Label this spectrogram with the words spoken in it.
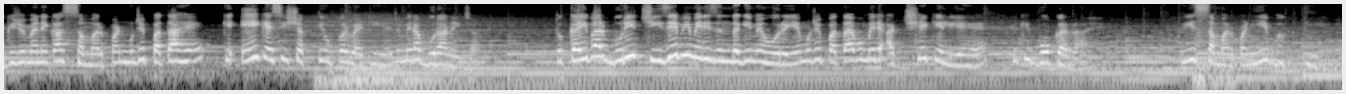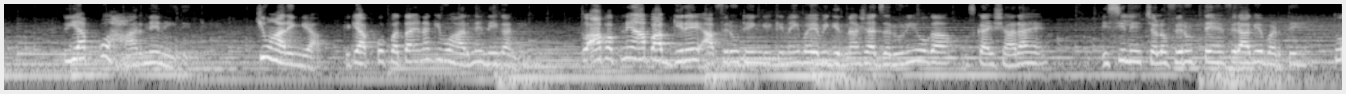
क्योंकि जो मैंने कहा समर्पण, मुझे पता है कि एक ऐसी शक्ति ऊपर बैठी है जो मेरा बुरा नहीं चाहती। तो कई बार बुरी चीज़ें भी मेरी ज़िंदगी में हो रही है, मुझे पता है वो मेरे अच्छे के लिए है, क्योंकि वो कर रहा है। तो ये समर्पण, ये भक्ति है। तो ये आपको हारने नहीं देती। क्यों हारेंगे आप? क्योंकि आपको पता है ना कि वो हारने देगा नहीं। तो आप अपने आप आप गिरे, आप फिर उठेंगे कि नहीं भाई, अभी गिरना शायद ज़रूरी होगा, उसका इशारा है। इसीलिए चलो फिर उठते हैं, फिर आगे बढ़ते हैं। तो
